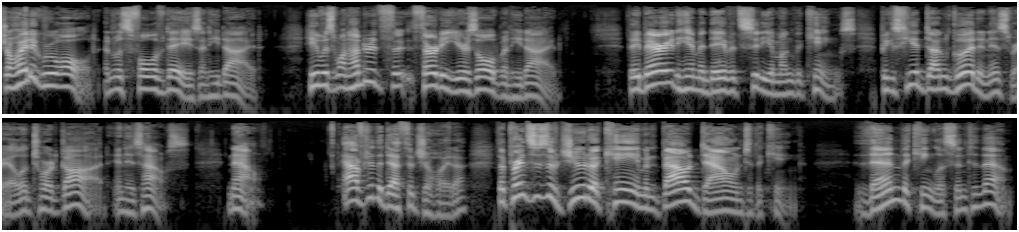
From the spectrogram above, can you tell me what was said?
Jehoiada grew old and was full of days, and he died. He was 130 years old when he died. They buried him in David's city among the kings, because he had done good in Israel and toward God and his house. Now, after the death of Jehoiada, the princes of Judah came and bowed down to the king. Then the king listened to them.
